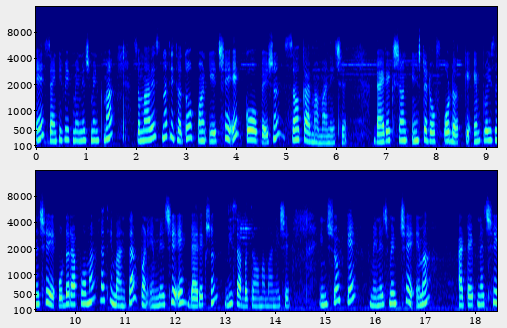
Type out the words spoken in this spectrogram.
એ સાયન્ટિફિક મેનેજમેન્ટમાં સમાવેશ નથી થતો, પણ એ છે એ કોઓપરેશન સહકારમાં માને છે. ડાયરેક્શન ઇન્સ્ટેડ ઓફ ઓર્ડર કે એમ્પ્લોઈઝને છે એ ઓર્ડર આપવામાં નથી માનતા, પણ એમને છે એ ડાયરેક્શન દિશા બતાવવામાં માને છે. ઇન કે મેનેજમેન્ટ છે એમાં આ ટાઈપના છે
